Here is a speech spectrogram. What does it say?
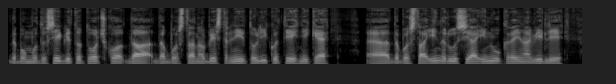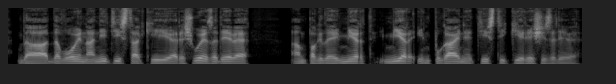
da bomo dosegli to točko, da, da bosta na obe strani toliko tehnike, uh, da bosta in Rusija in Ukrajina videli, da, da vojna ni tista, ki rešuje zadeve, ampak da je mir, mir in pogajanje tisti, ki reši zadeve.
